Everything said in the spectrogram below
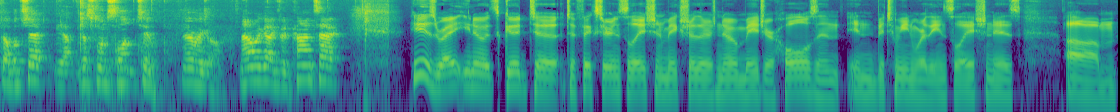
Double check. Yeah, this one slumped too. There we go. Now we got good contact. He is right. You know, it's good to to fix your insulation, make sure there's no major holes in in between where the insulation is. Um,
